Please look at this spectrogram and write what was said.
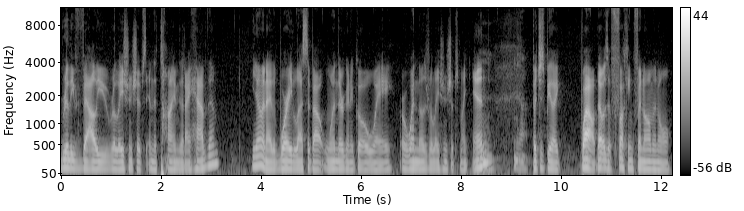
really value relationships in the time that i have them you know, and I worry less about when they're going to go away or when those relationships might end. Mm. Yeah. But just be like, wow, that was a fucking phenomenal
